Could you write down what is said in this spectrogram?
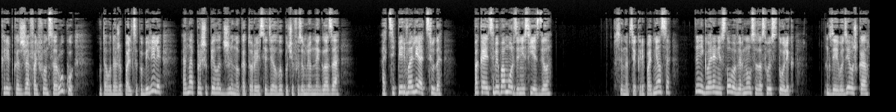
Крепко сжав Альфонса руку, у того даже пальцы побелели, она прошипела Джину, который сидел, выпучив изумленные глаза. «А теперь вали отсюда!» пока я тебе по морде не съездила». Сын аптекаря поднялся, но, не говоря ни слова, вернулся за свой столик, где его девушка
